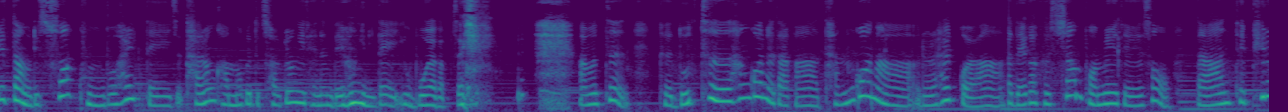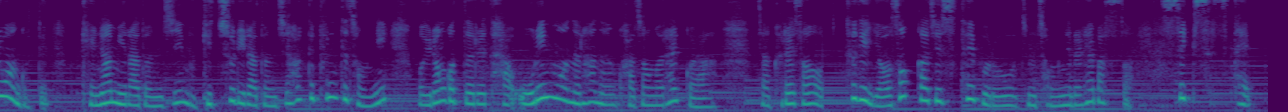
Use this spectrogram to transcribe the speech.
일단 우리 수학 공부할 때 이제 다른 과목에도 적용이 되는 내용인데 이거 뭐야 갑자기? 아무튼 그 노트 한 권에다가 단권화를 할 거야. 내가 그 시험 범위에 대해서 나한테 필요한 것들 개념이라든지 뭐 기출이라든지 학교 프린트 정리 뭐 이런 것들을 다 all-in-one을 하는 과정을 할 거야. 자, 그래서 크게 여섯 가지 step으로 좀 정리를 해봤어. 6 스텝.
